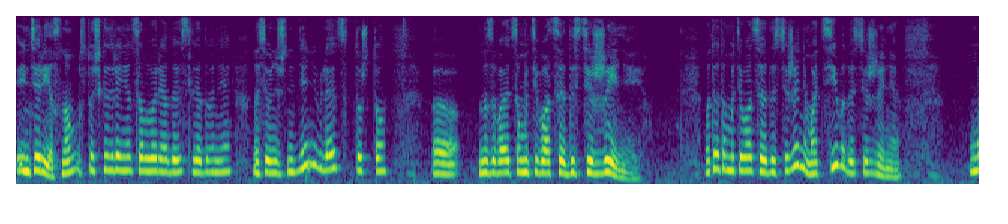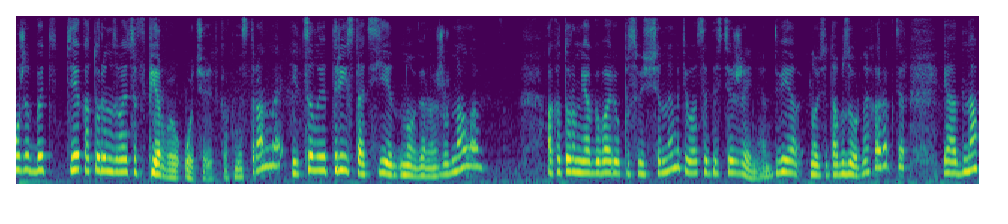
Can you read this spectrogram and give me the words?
интересным с точки зрения целого ряда исследований на сегодняшний день является то, что э, называется мотивация достижений – вот эта мотивация достижения, мотивы достижения, может быть, те, которые называются в первую очередь, как ни странно. И целые три статьи номера журнала, о котором я говорю, посвящены мотивации достижения. Две носят обзорный характер, и одна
